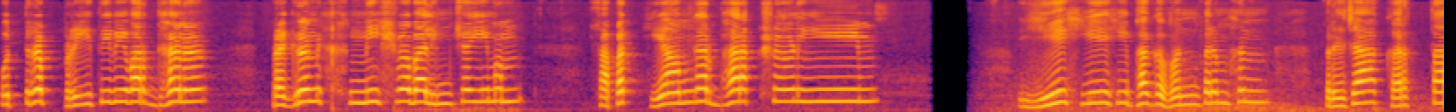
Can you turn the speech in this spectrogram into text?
पुत्रप्रीतिविवर्धन प्रगृह्णीष्वबलिं च इमं सपत्यां गर्भरक्षणीम् ये ह्येहि भगवन् ब्रह्मन् प्रजाकर्ता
